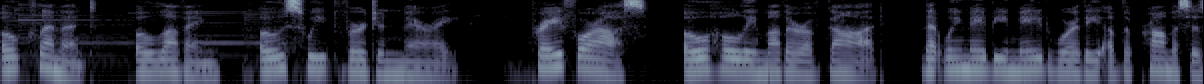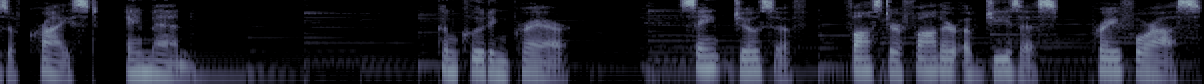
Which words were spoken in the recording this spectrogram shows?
O clement, O loving, O sweet Virgin Mary. Pray for us, O Holy Mother of God, that we may be made worthy of the promises of Christ. Amen. Concluding Prayer Saint Joseph, foster father of Jesus, pray for us.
